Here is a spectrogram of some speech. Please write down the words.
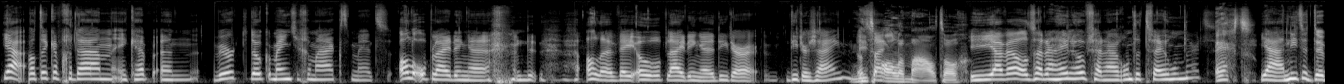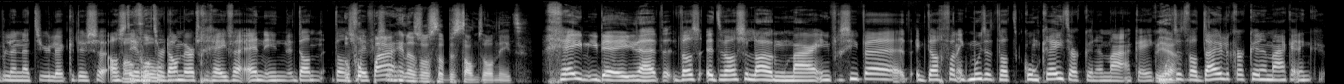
Ja, wat ik heb gedaan, ik heb een Word-documentje gemaakt met alle opleidingen, alle WO-opleidingen die er, die er zijn. Niet zijn, allemaal, toch? Jawel, het zijn een hele hoop, zijn er rond de 200. Echt? Ja, niet het dubbele natuurlijk. Dus eh, als het in Rotterdam werd gegeven en in, dan, dan Hoeveel pagina's was dat bestand wel niet? Geen idee. Nou, het, het was, het was lang, maar in principe, ik dacht van, ik moet het wat concreter kunnen maken. Ik Ja. moet het wat duidelijker kunnen maken en ik,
